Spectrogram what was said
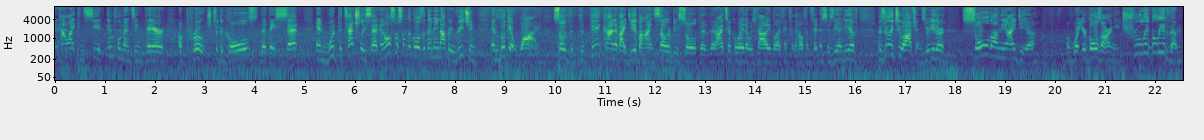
and how I can see it implementing their approach to the goals that they set and would potentially set, and also some of the goals that they may not be reaching, and look at why. So, the, the big kind of idea behind Sell or Be Sold that, that I took away that was valuable, I think, for the health and fitness is the idea of there's really two options. You're either sold on the idea of what your goals are and you truly believe them,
